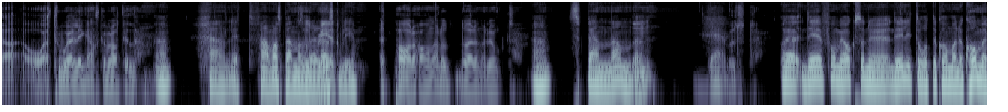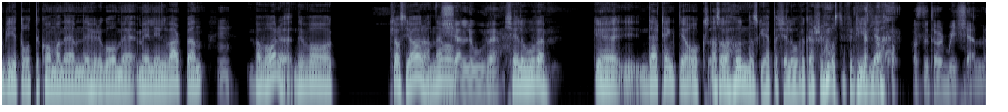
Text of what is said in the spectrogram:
Ja, och jag tror jag ligger ganska bra till det. Härligt. Fan vad spännande det det där ett- ska bli. Ett par hanar, då, då är det nog lugnt. Ja. Spännande. Mm. Djävulskt. Och jag- det får mig också nu, det är lite återkommande, kommer bli ett återkommande ämne hur det går med, med lillvarpen. Mm. Vad var det? Det var Klas-Göran, var Kjell-Ove. Kjell-Ove. Eh, Där tänkte jag också, alltså hunden skulle heta Kjell-Ove kanske, vi måste förtydliga. Fast det tar väl bli Kjell.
